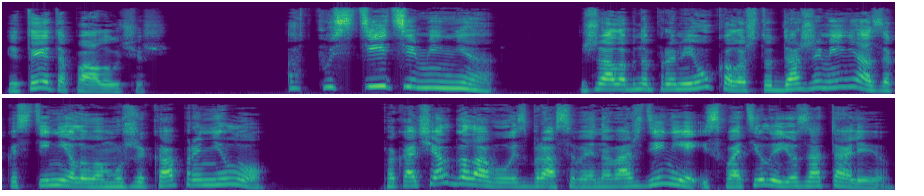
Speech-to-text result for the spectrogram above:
и ты это получишь». «Отпустите меня!» Жалобно промяукала, что даже меня, закостенелого мужика, проняло. Покачал головой, сбрасывая наваждение, и схватил ее за талию.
